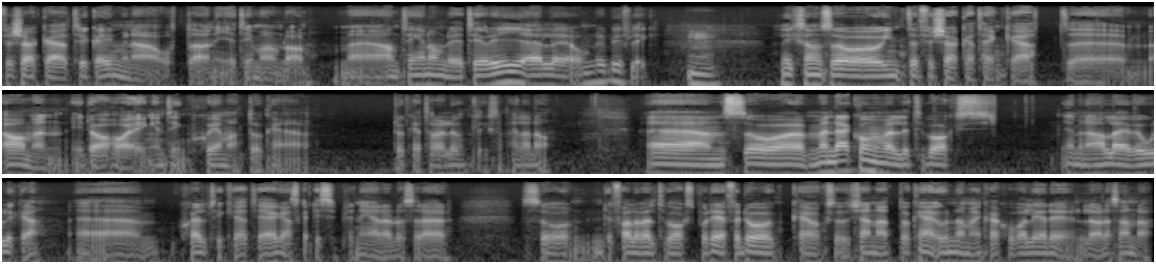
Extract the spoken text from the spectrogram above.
Försöka trycka in mina 8-9 timmar om dagen. Med antingen om det är teori eller om det blir flyg. Mm. Liksom så inte försöka tänka att eh, ja men idag har jag ingenting på schemat då kan jag, då kan jag ta det lugnt liksom hela dagen. Eh, så, men där kommer väl det tillbaks, jag menar alla är vi olika. Själv tycker jag att jag är ganska disciplinerad och sådär. Så det faller väl tillbaks på det för då kan jag också känna att då kan jag unna mig kanske vara ledig lördag söndag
